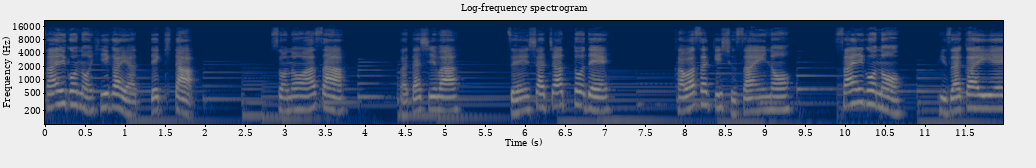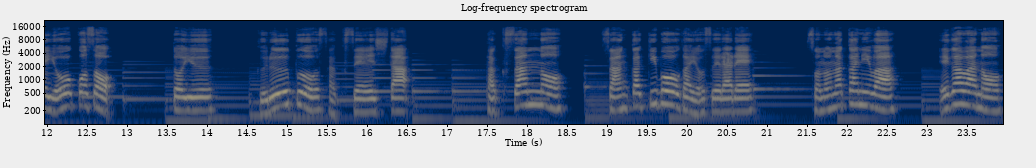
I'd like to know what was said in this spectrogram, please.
最後の日がやってきた。その朝、私は全社チャットで川崎主催の最後のピザ会へようこそというグループを作成した。たくさんの参加希望が寄せられ、その中には江川の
